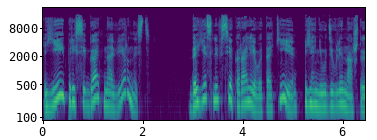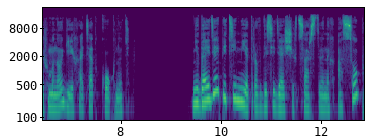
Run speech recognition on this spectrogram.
Ей присягать на верность? Да если все королевы такие, я не удивлена, что их многие хотят кокнуть. Не дойдя пяти метров до сидящих царственных особ,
